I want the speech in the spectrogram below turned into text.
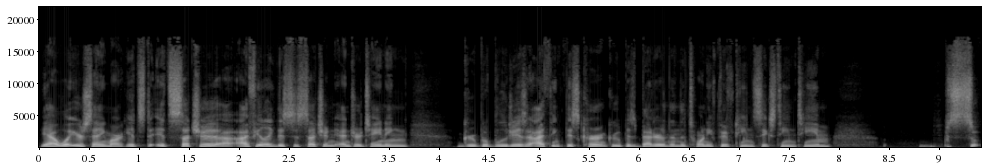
yeah, what you're saying, Mark, it's it's such a. I feel like this is such an entertaining group of Blue Jays. I think this current group is better than the 2015-16 team. So,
